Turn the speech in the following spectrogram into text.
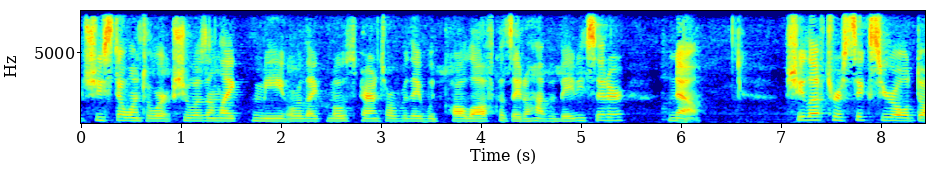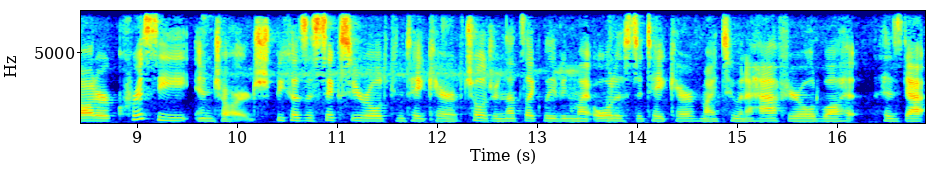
she still went to work. She wasn't like me or like most parents where they would call off because they don't have a babysitter. No. She left her six year old daughter, Chrissy, in charge because a six year old can take care of children. That's like leaving my oldest to take care of my two and a half year old while his dad,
